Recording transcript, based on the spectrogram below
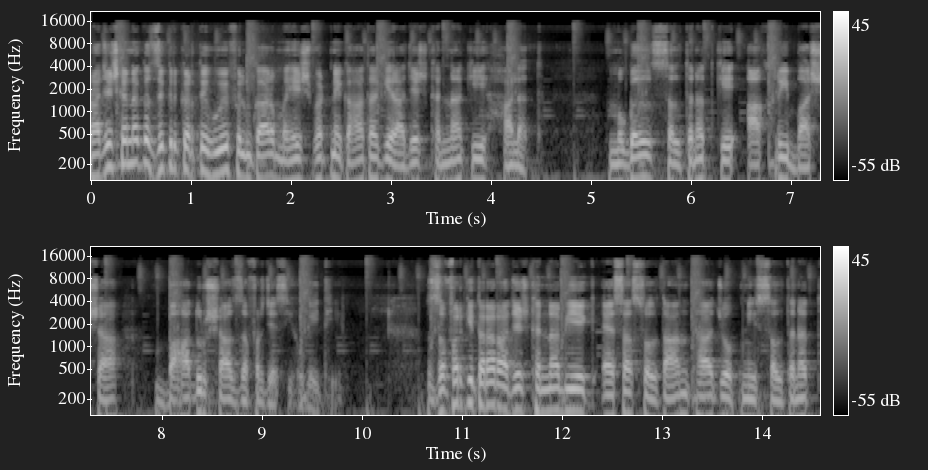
राजेश खन्ना का ज़िक्र करते हुए फिल्मकार महेश भट्ट ने कहा था कि राजेश खन्ना की हालत मुगल सल्तनत के आखिरी बादशाह बहादुर शाह ज़फ़र जैसी हो गई थी। ज़फ़र की तरह राजेश खन्ना भी एक ऐसा सुल्तान था जो अपनी सल्तनत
